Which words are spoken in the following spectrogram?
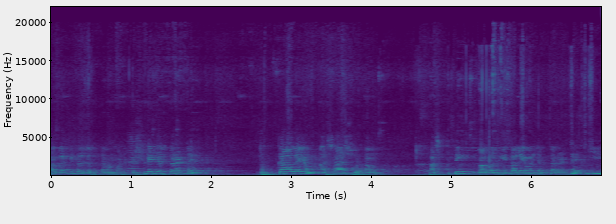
భగవద్గీతలు చెప్తారు అనమాట కృష్ణుడు ఏం చెప్తారంటే దుఃఖాలయం అశాశ్వతం. ఫస్ట్ థింగ్ భగవద్గీతలో ఏమని చెప్తారంటే ఈ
